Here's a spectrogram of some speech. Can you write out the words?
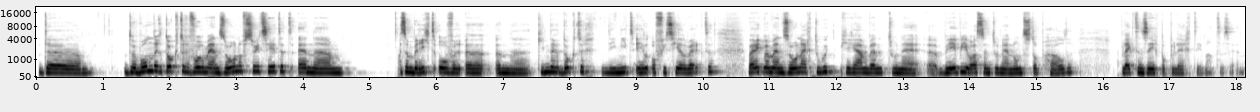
de, de wonderdokter voor mijn zoon of zoiets heet het. En ehm, is een bericht over uh, een uh, kinderdokter die niet heel officieel werkte, waar ik met mijn zoon naartoe gegaan ben toen hij uh, baby was en toen hij non-stop huilde. Blijkt een zeer populair thema te zijn.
